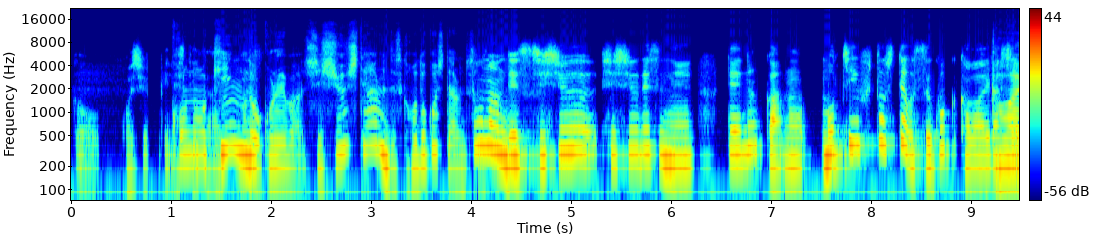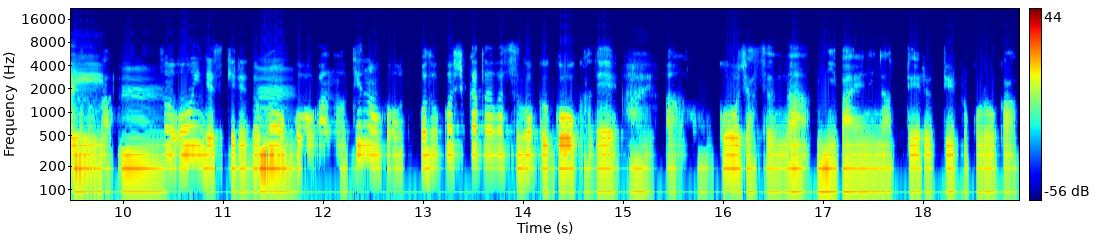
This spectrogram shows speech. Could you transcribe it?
服をご出品この。金のこれは刺繍してあるんですか？施してあるんですか？そうなんです。刺繍、刺繍ですね。で、なんかあのモチーフとしてはすごく可愛らしいものが、うん。そう多いんですけれども、うん。こうあの手のほ施し方がすごく豪華で、はい。あのゴージャスな見栄えになっているっていうところが、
